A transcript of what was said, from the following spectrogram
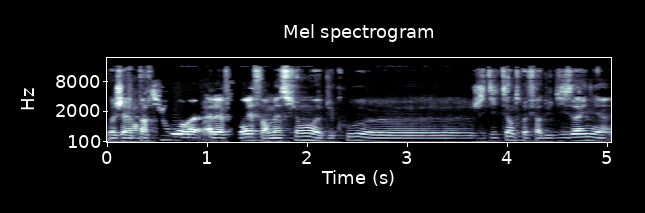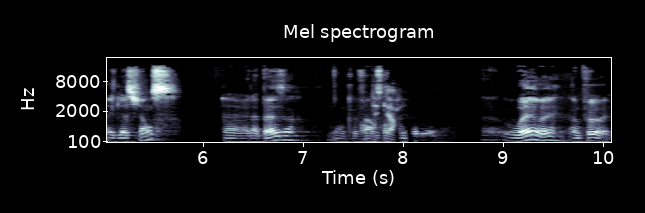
moi j'ai un parcours à la fois formation. euh, Du coup, euh, j'hésitais entre faire du design et de la science euh, à la base. Donc, enfin, ouais, ouais, un peu, ouais.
